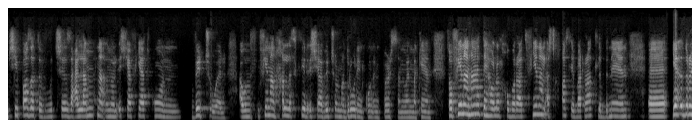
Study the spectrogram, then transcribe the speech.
شيء positive which is علمتنا إنه الأشياء فيها تكون virtual أو فينا نخلص كثير أشياء virtual ما ضروري نكون in person وين ما كان. so so فينا نعطي هول الخبرات. فينا الأشخاص اللي برات لبنان آه، يقدروا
